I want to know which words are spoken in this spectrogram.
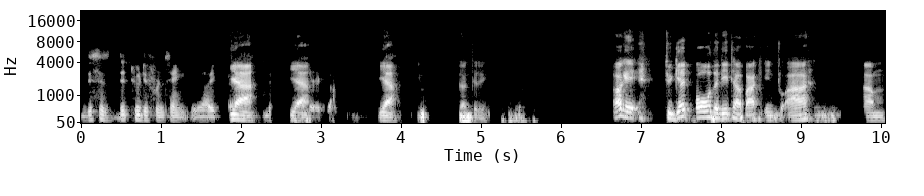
this is the two different things. Like yeah, uh, yeah, yeah, exactly. Okay, to get all the data back into R, um,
